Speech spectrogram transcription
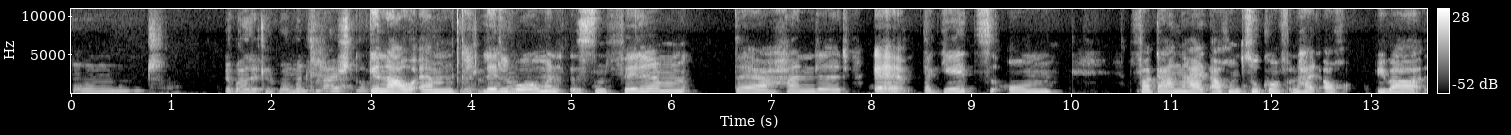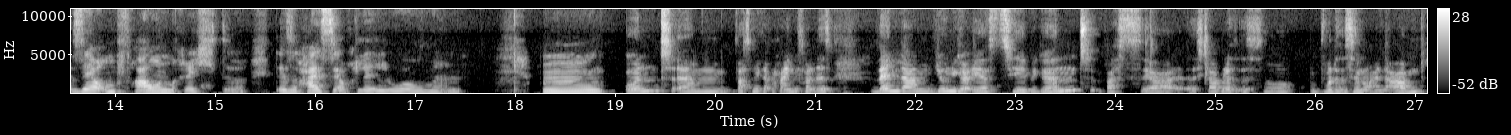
Und über Little Woman vielleicht noch. Genau, ähm, Little Little Woman. Woman ist ein Film, der handelt, äh, da geht es um Vergangenheit, auch in Zukunft und halt auch über sehr um Frauenrechte. Deshalb heißt er auch Little Woman. Mm, Und ähm, was mir gerade noch eingefallen ist, wenn dann Junior ESC beginnt, was ja, ich glaube, das ist so, obwohl das ist ja nur ein Abend,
